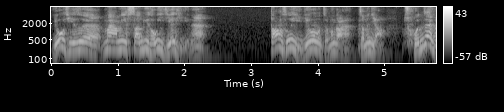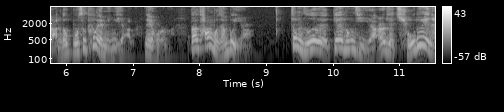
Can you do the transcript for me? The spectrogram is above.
尤其是迈阿密三巨头一解体呢。当时已经怎么敢怎么讲，存在感都不是特别明显了那会儿吧。但是汤普森不一样，正值巅峰期呀，而且球队呢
